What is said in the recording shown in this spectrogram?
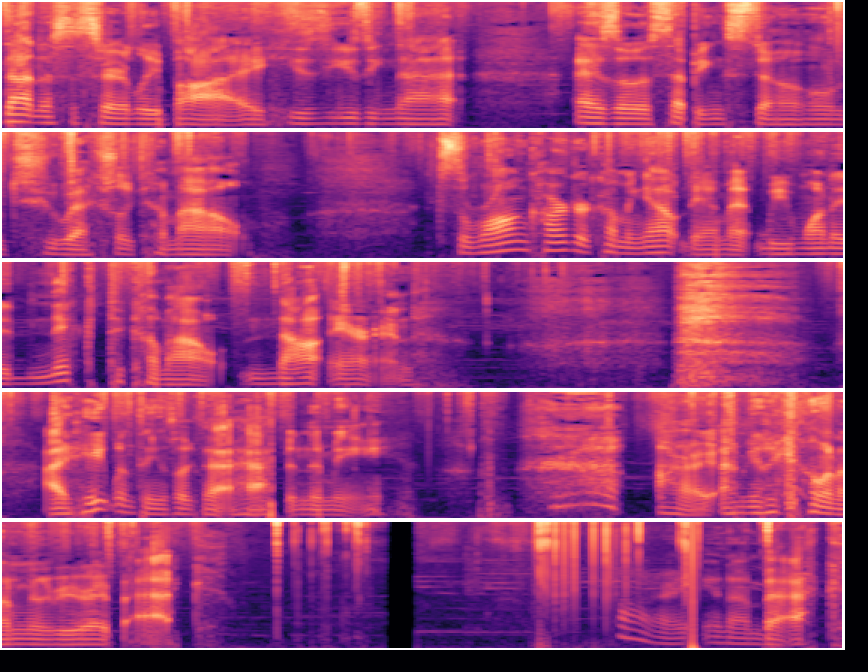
not necessarily bi. He's using that as a stepping stone to actually come out. It's the wrong Carter coming out, damn it. We wanted Nick to come out, not Aaron. I hate when things like that happen to me. Alright, I'm gonna go and I'm gonna be right back. Alright, and I'm back.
